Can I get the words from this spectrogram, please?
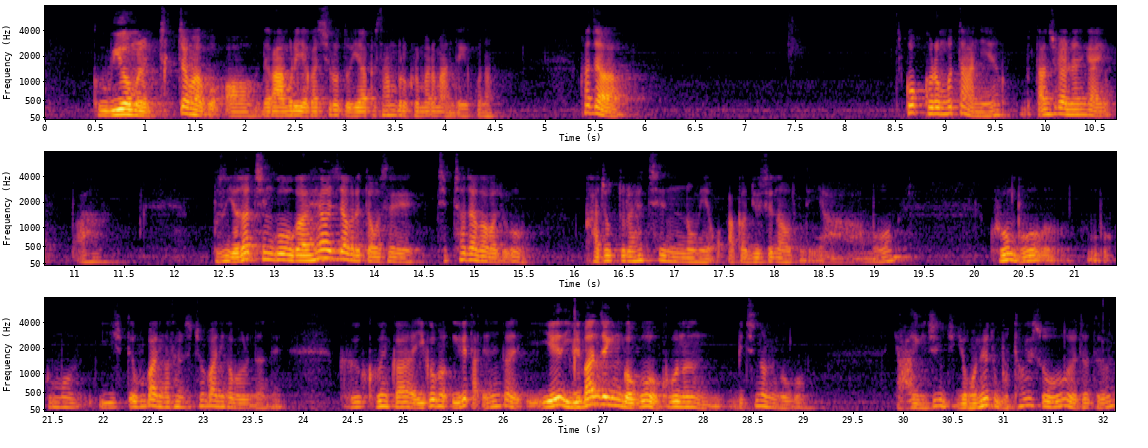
그 위험을 측정하고 어 내가 아무리 얘가 싫어도 얘 앞에서 함부로 그런 말 하면 안 되겠구나 가자 꼭 그런 것도 아니에요 뭐 딴소리 하려는 게 아니고 아 무슨 여자친구가 헤어지자 그랬다고 해서 집 찾아가가지고 가족들을 해친 놈이 아까 뉴스에 나오던데 야 뭐 그건 뭐, 뭐, 그 뭐 20대 후반인가 30대 초반인가 모른다는데 그 그러니까 이거 이게 다 그러니까 얘 일반적인 거고 그거는 미친 놈인 거고. 야 이게 연애도 못 하겠어 여자들.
